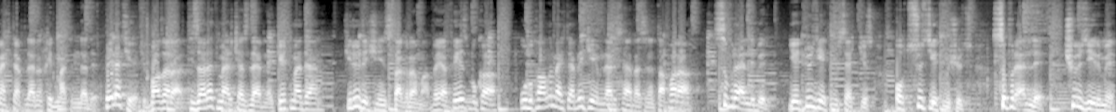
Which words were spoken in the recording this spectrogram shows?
məktəblərin xidmətindədir. Belə ki, bazara, ticarət mərkəzlərinə getmədən giririk Instagrama və ya Facebooka Uluxanlı məktəbli geyimləri səhifəsini taparaq 051 778 3373 050 220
